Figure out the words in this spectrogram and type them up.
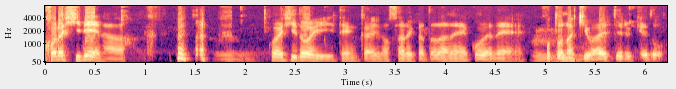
これひでえな。うん。これひどい展開のされ方だね。これねうん。事なきは得てるけど。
